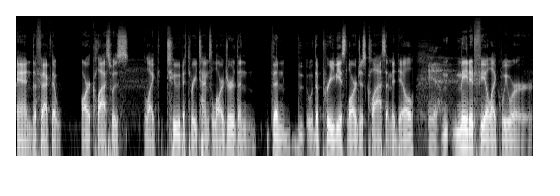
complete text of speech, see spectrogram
and the fact that our class was like two to three times larger than than the previous largest class at Medill, Yeah. m- made it feel like we were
